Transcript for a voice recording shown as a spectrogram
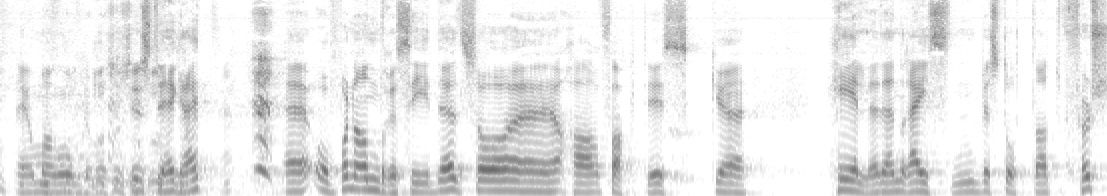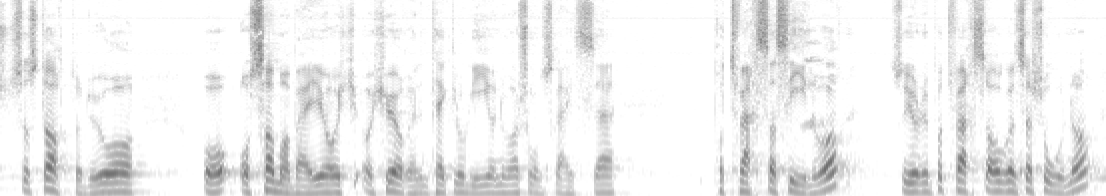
Det er jo mange ungdommer som syns det er greit. Eh, og på den andre side så eh, har faktisk eh, hele den reisen bestått av at først så starter du å, å, og samarbeide og, og kjøre en teknologi- og innovasjonsreise på tvers av siloer. Så gjør du det på tvers av organisasjoner,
